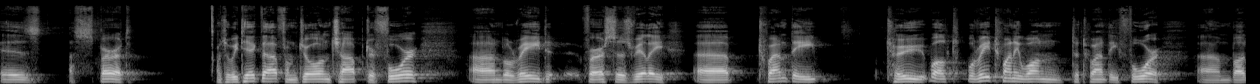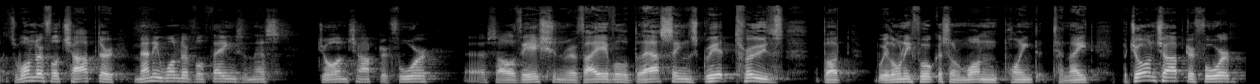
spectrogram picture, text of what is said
is a spirit. So we take that from John chapter 4, and we'll read verses really uh, 22, well, we'll read 21 to 24 um, but it's a wonderful chapter. Many wonderful things in this John chapter 4. Uh, salvation, revival, blessings, great truths. But we'll only focus on one point tonight. But John chapter 4,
